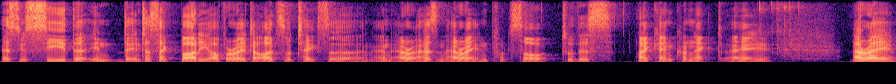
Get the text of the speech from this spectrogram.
as you see, the in the intersect body operator also takes a, an array has an array input. So to this, I can connect a array,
